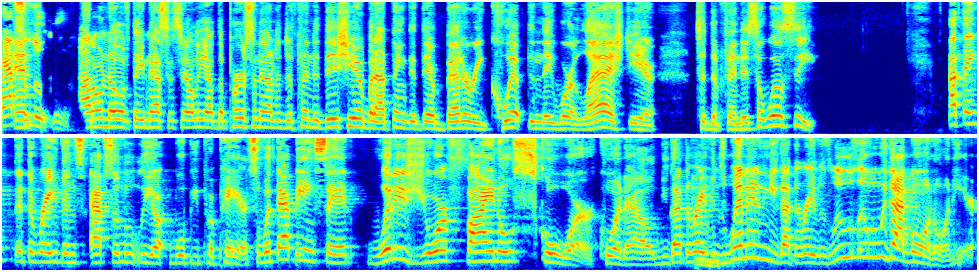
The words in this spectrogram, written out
Absolutely. I don't know if they necessarily have the personnel to defend it this year, but I think that they're better equipped than they were last year to defend it. So we'll see. I think that the Ravens absolutely are, will be prepared. So, with that being said, what is your final score, Cordell? You got the Hmm. Ravens winning, you got the Ravens losing. What we got going on here?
